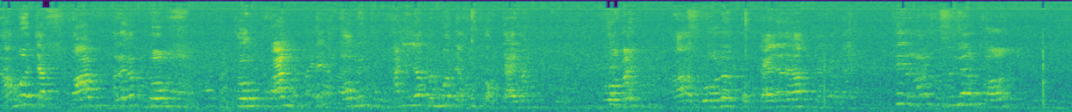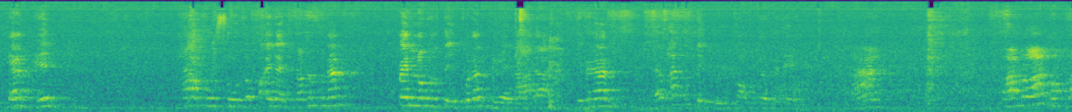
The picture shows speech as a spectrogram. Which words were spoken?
หามืดจากความอะไรครับกลมกลมควันเอ๊ะพอมีกลุ่มควันนี้แล้วมันมืดเนี่ยคุณตกใจไหมกลัวไหมอ่ากลัวเริ่มตกใจแล้วนะครับที่เราคือเรื่องของแก๊สพิษ ถ้าคุณสูดเข้าไปเนี่ยจะทำให้คุณนั้น เป็นลมสติคุณนั้นเหนื่อยล้าได้ใช่ไหมท่านแล้วท่านก็ติดอยู่ในกองเพลิงนั่นเองนะความร้อนของไฟ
